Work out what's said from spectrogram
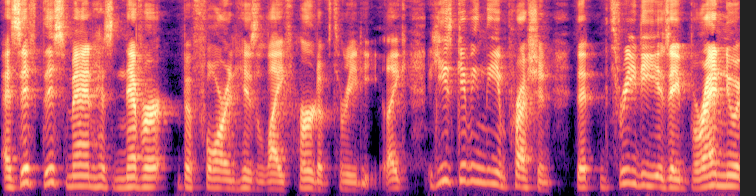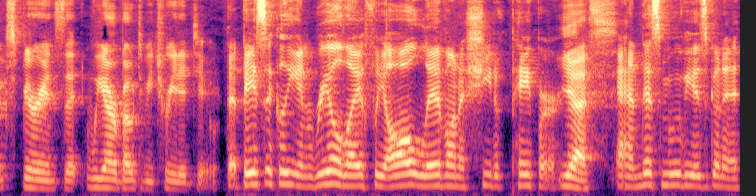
as if this man has never before in his life heard of 3D. Like he's giving the impression that 3D is a brand new experience that we are about to be treated to. That basically in real life we all live on a sheet of paper. Yes. And this movie is going to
